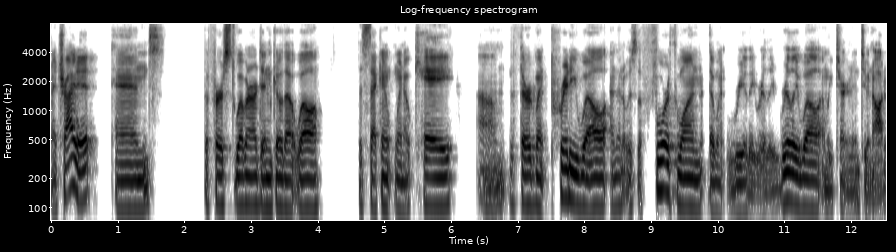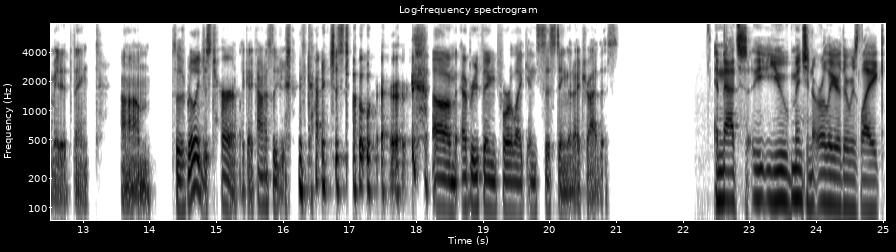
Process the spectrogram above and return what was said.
I tried it and the first webinar didn't go that well. The second went okay. Um, the third went pretty well. And then it was the fourth one that went really, really, really well. And we turned it into an automated thing. Um, so it's really just her. Like I honestly just kind of just owe her um, everything for like insisting that I try this. And that's you mentioned earlier there was like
